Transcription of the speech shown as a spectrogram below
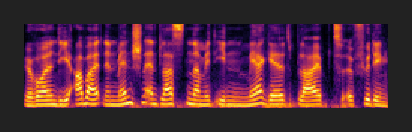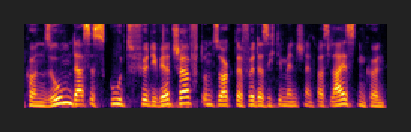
Wir wollen die arbeitenden Menschen entlasten, damit ihnen mehr Geld bleibt äh, für den Konsum. Das ist gut für die Wirtschaft und sorgt dafür, dass sich die Menschen etwas leisten können.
